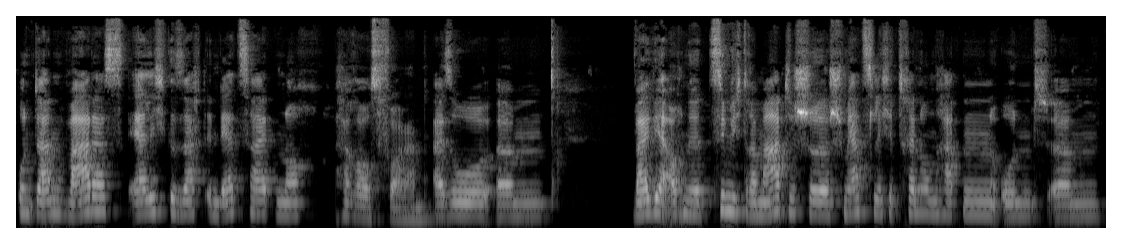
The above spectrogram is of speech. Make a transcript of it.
Und dann war das ehrlich gesagt in der Zeit noch herausfordernd. Also ähm, weil wir auch eine ziemlich dramatische, schmerzliche Trennung hatten und ähm,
